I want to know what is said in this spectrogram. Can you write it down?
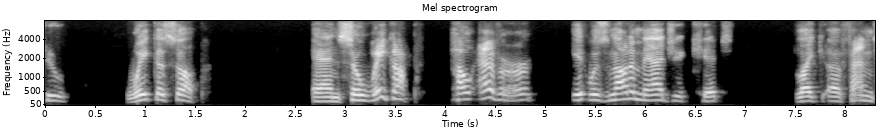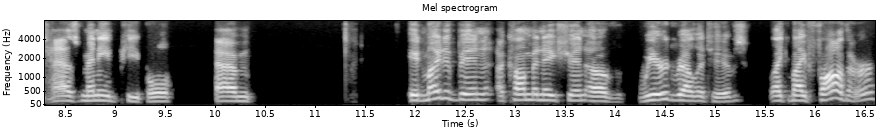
to wake us up. And so, wake up. However, it was not a magic kit like uh, Phantas, many people. Um, it might have been a combination of weird relatives, like my father,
